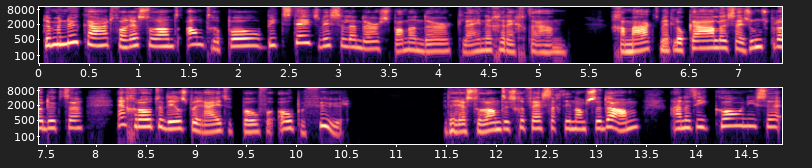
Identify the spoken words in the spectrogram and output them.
De menukaart van restaurant Entrepot biedt steeds wisselender, spannender kleine gerechten aan. Gemaakt met lokale seizoensproducten en grotendeels bereid boven open vuur. Het restaurant is gevestigd in Amsterdam aan het iconische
